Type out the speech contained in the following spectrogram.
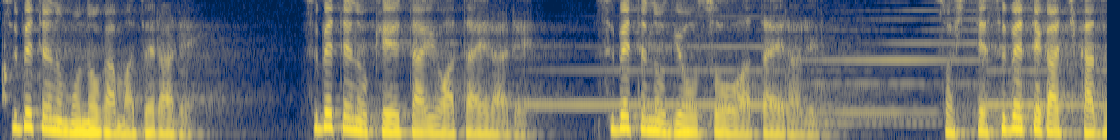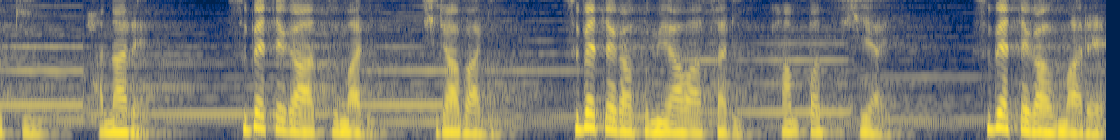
すべてのものが混ぜられ、すべての形態を与えられ、すべての形相を与えられる。そしてすべてが近づき、離れ、すべてが集まり、散らばり、すべてが組み合わさり、反発し合い、すべてが生まれ、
